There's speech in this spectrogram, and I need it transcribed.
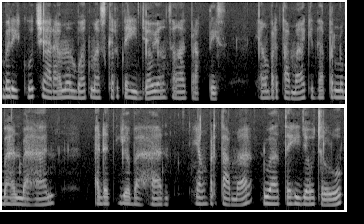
Berikut cara membuat masker teh hijau yang sangat praktis. Yang pertama, kita perlu bahan-bahan. Ada tiga bahan. Yang pertama, dua teh hijau celup,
